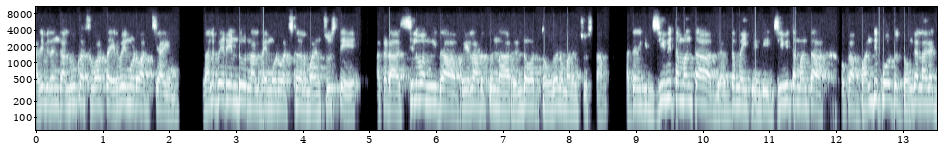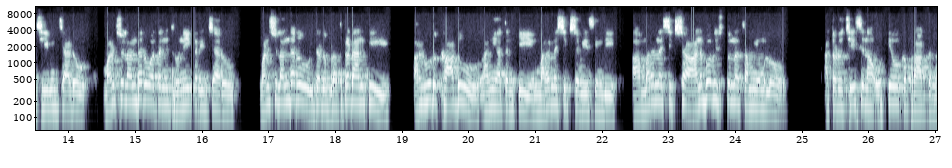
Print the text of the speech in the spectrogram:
అదేవిధంగా లూకా సువార్త ఇరవై మూడో అధ్యాయం నలభై రెండు నలభై మూడు వచనాలు మనం చూస్తే అక్కడ శిల్వ మీద వేలాడుతున్న రెండవ దొంగను మనం చూస్తాం. అతనికి జీవితం అంతా వ్యర్థమైపోయింది. జీవితం అంతా ఒక బందిపోటు దొంగలాగా జీవించాడు. మనుషులందరూ అతన్ని తృణీకరించారు. మనుషులందరూ ఇతడు బ్రతకడానికి అర్హుడు కాదు అని అతనికి మరణ శిక్ష వేసింది. ఆ మరణ శిక్ష అనుభవిస్తున్న సమయంలో అతడు చేసిన ఒకే ఒక ప్రార్థన.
